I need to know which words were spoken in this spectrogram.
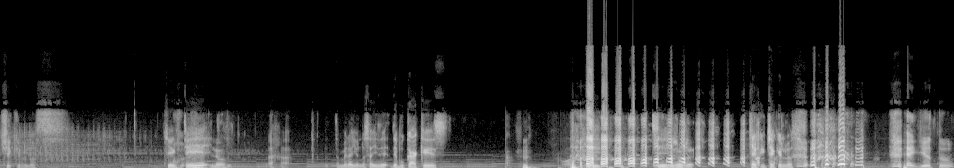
Chequenlos. Chequenlos. Ajá. También hay unos ahí de, de bucaques. sí, sí chequenlos. en YouTube.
